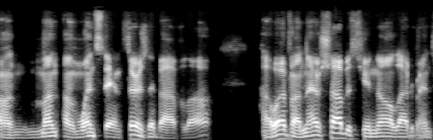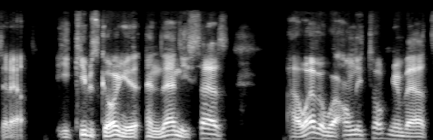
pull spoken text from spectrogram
on on Wednesday and Thursday behavla. However, on Erev Shabbos, you're not allowed to rent it out. He keeps going, and then he says, however, we're only talking about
